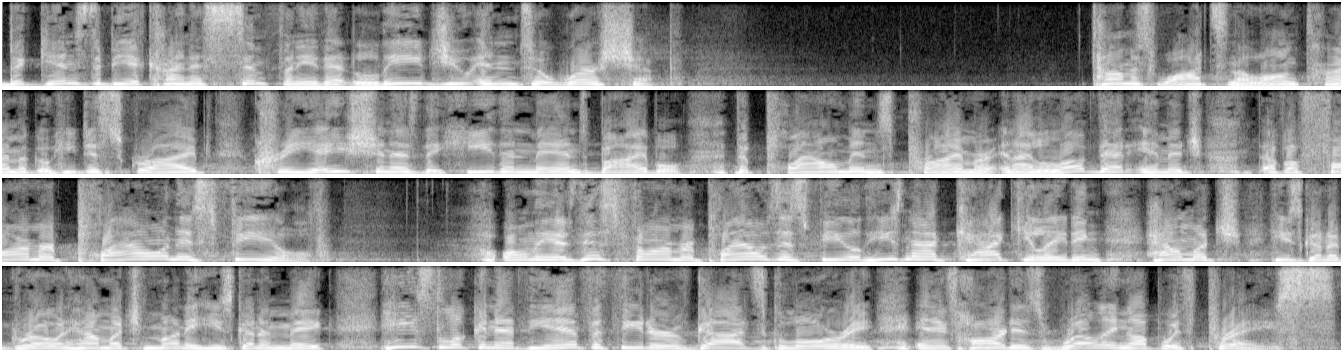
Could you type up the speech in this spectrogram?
begins to be a kind of symphony that leads you into worship. Thomas Watson, a long time ago, he described creation as the heathen man's Bible, the plowman's primer. And I love that image of a farmer plowing his field. Only as this farmer plows his field, he's not calculating how much he's going to grow and how much money he's going to make. He's looking at the amphitheater of God's glory and his heart is welling up with praise.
